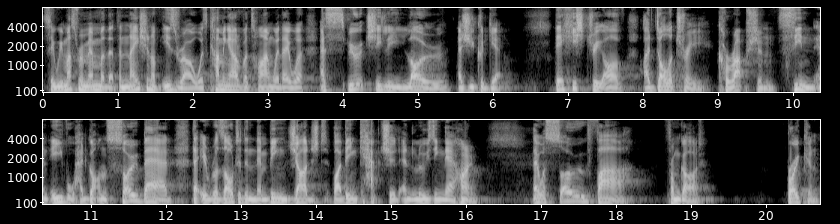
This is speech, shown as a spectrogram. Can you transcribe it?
See, we must remember that the nation of Israel was coming out of a time where they were as spiritually low as you could get. Their history of idolatry, corruption, sin, and evil had gotten so bad that it resulted in them being judged by being captured and losing their home. They were so far from God, broken,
